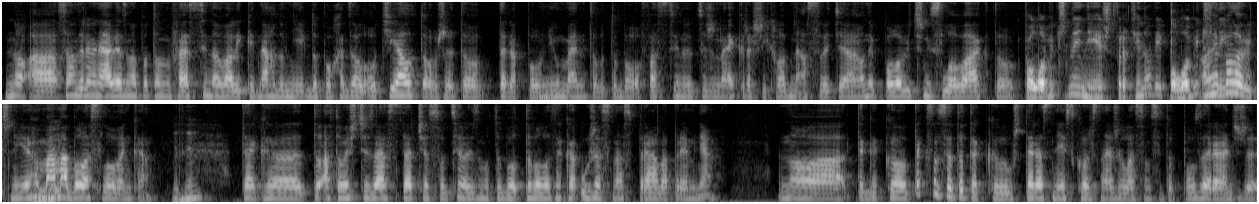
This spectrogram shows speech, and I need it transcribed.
No a samozrejme najviac ma potom fascinovali, keď náhodou niekto pochádzal odtiaľto, že to, teda Paul mhm. Newman, to, to bolo fascinujúce, že najkrajší chlap na svete a on je polovičný Slovák. To... Polovičný, nie je štvrtinový, polovičný? On je polovičný, jeho uh-huh. mama bola Slovenka. Uh-huh. Tak e, to, a to ešte za začia socializmu, to, bol, to bolo taká úžasná správa pre mňa. No a tak, ako, tak som sa to tak už teraz neskôr snažila som si to pozerať, že,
